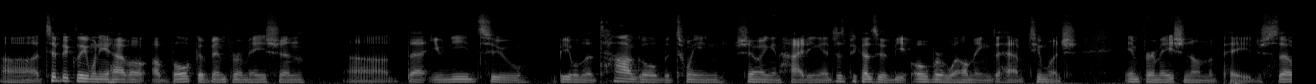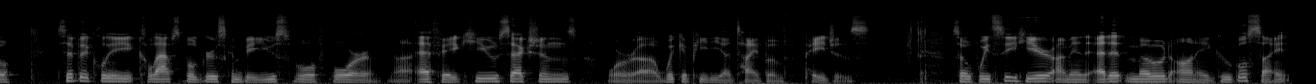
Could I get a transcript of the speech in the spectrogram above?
Uh, typically, when you have a, a bulk of information uh, that you need to be able to toggle between showing and hiding it, just because it would be overwhelming to have too much information on the page. So typically collapsible groups can be useful for uh, FAQ sections or uh, Wikipedia type of pages. So if we see here, I'm in edit mode on a Google site.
